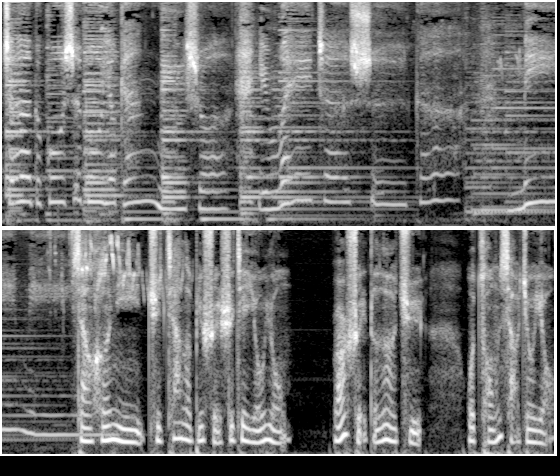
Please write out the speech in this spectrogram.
这个故事不要跟你说，因为这是个秘密。想和你去加勒比水世界游泳，玩水的乐趣，我从小就有。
